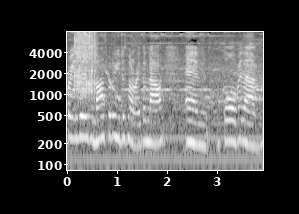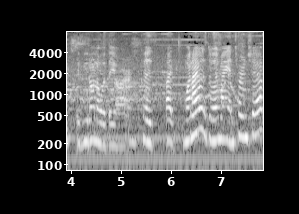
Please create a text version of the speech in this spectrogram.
phrases in the hospital, you just want to write them down and go over them if you don't know what they are. Because like when I was doing my internship,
